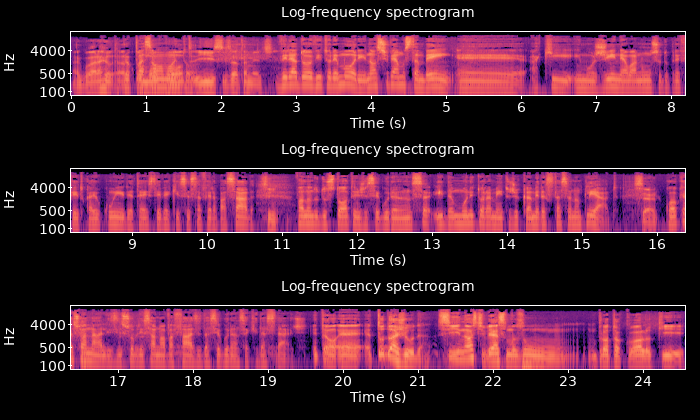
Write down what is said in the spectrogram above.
Agora a preocupação tomou conta. Isso, exatamente. Vereador Vitor Emori, nós tivemos também é, aqui em Mogi né, o anúncio do prefeito Caio Cunha, ele até esteve aqui sexta-feira passada, Sim. falando dos totens de segurança e do monitoramento de câmeras que está sendo ampliado. Certo. Qual que é a sua análise sobre essa nova fase da segurança aqui da cidade? Então, é, é tudo ajuda. Se nós tivéssemos um, um protocolo que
